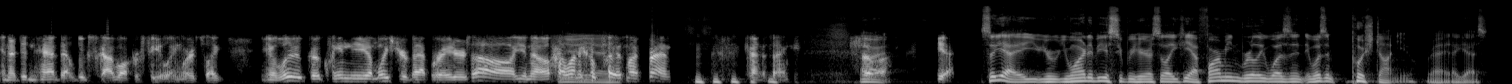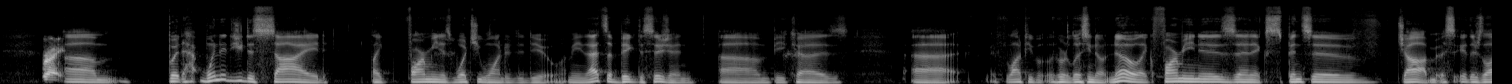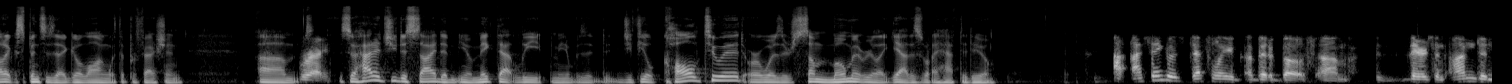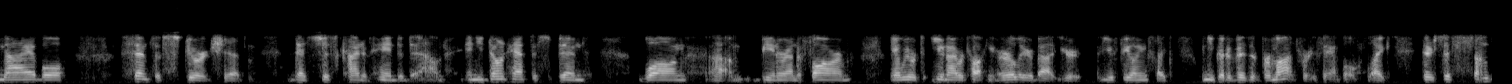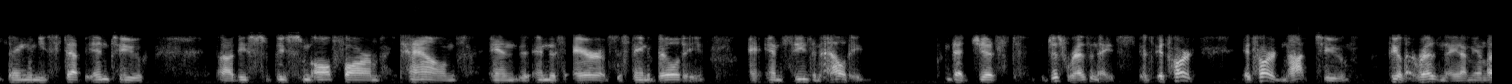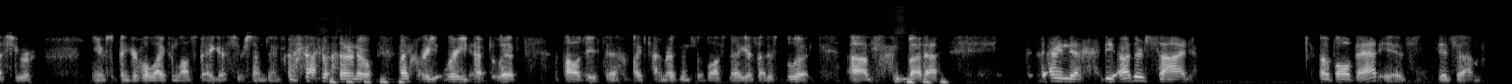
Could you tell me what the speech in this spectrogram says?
And I didn't have that Luke Skywalker feeling where it's like, you know, Luke, go clean the uh, moisture evaporators. Oh, you know, I want to go yeah. play with my friends, kind of thing. So, right. uh, yeah. So yeah, you you wanted to be a superhero. So like, yeah, farming really wasn't it wasn't pushed on you, right? I guess. Right. Um, but when did you decide like farming is what you wanted to do? I mean, that's a big decision um, because uh, if a lot of people who are listening don't know, like farming is an expensive job. There's a lot of expenses that go along with the profession. Um, right. So, how did you decide to you know make that leap? I mean, was it did you feel called to it, or was there some moment where you're like, yeah, this is what I have to do? I, I think it was definitely a bit of both. Um, there's an undeniable sense of stewardship that's just kind of handed down, and you don't have to spend long um, being around a farm. You know, we were you and I were talking earlier about your your feelings like when you go to visit Vermont, for example. Like there's just something when you step into uh, these these small farm towns and and this air of sustainability and, and seasonality that just just resonates. It's, it's hard it's hard not to feel that resonate. I mean, unless you were you know spend your whole life in Las Vegas or something. I don't know like where you, where you'd have to live. Apologies to lifetime residents of Las Vegas. I just blew it. Um, but uh, I mean, the the other side of all that is is um,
